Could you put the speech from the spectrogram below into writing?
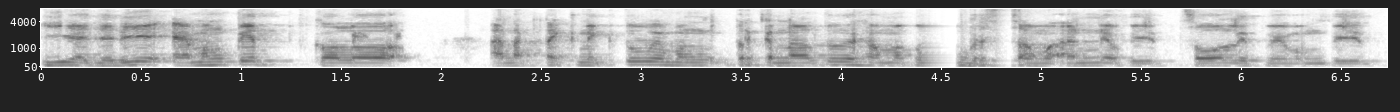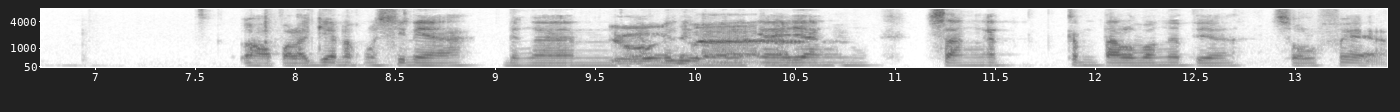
Iya, jadi emang Pit kalau anak teknik tuh memang terkenal tuh sama kebersamaannya Pit, solid memang Pit. Oh, apalagi anak mesin ya, dengan embel-embelnya lah. yang sangat kental banget ya, solver.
